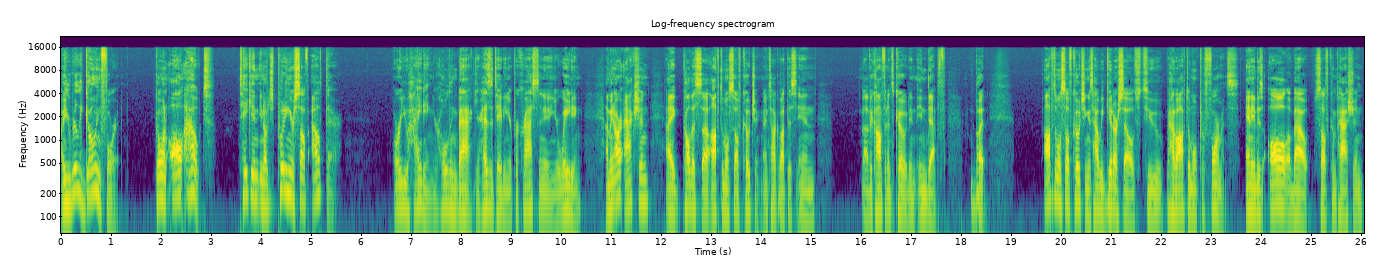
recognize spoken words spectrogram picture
Are you really going for it? Going all out, taking, you know, just putting yourself out there? Or are you hiding? You're holding back, you're hesitating, you're procrastinating, you're waiting. I mean, our action, I call this uh, optimal self coaching. I talk about this in uh, the confidence code in, in depth. But optimal self coaching is how we get ourselves to have optimal performance. And it is all about self compassion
